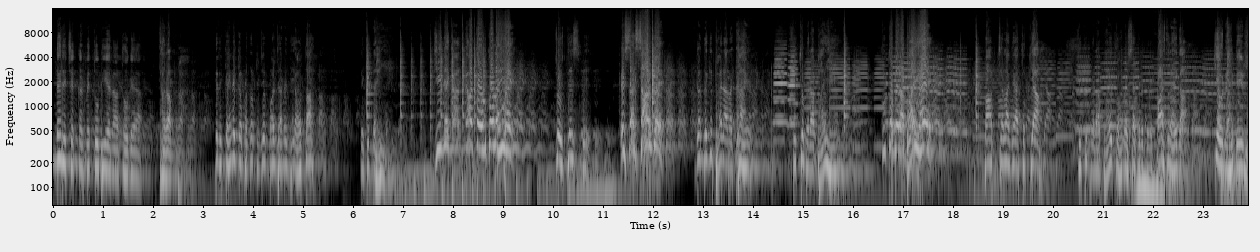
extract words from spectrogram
मेरे चक्कर में तू भी अनाथ हो गया। धर्म तेरे कहने का मतलब तुझे मर जाने दिया होता। लेकिन नहीं जीने का अधिकार तो उनको नहीं है। जो इस देश में इस संसार में गंदगी फैला रखा है तू तो मेरा भाई है। तू तो मेरा भाई है। बाप चला गया तो क्या? लेकिन मेरा भाई तो हमेशा के लिए मेरे पास रहेगा। क्यों नहीं वीर?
